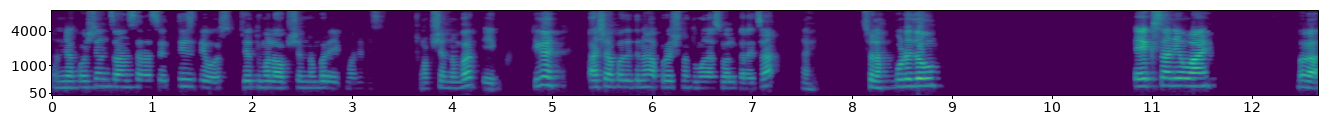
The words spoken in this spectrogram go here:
म्हणून या क्वेश्चनचा आन्सर असेल तीस दिवस जे तुम्हाला ऑप्शन नंबर एक मध्ये ऑप्शन नंबर एक. ठीक आहे? अशा पद्धतीने हा प्रश्न तुम्हाला सॉल्व्ह करायचा आहे. चला पुढे जाऊ. एक्स आणि वाय बघा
